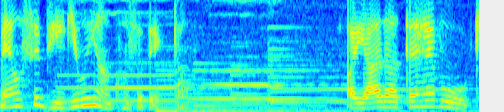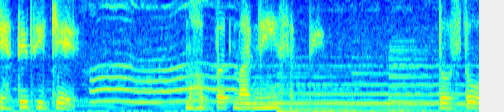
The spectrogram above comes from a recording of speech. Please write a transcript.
मैं उसे भीगी हुई आँखों से देखता हूँ। और याद आता है वो कहती थी कि मोहब्बत मर नहीं सकती। दोस्तों,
